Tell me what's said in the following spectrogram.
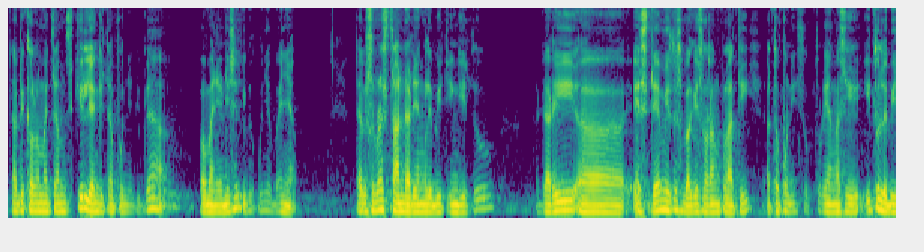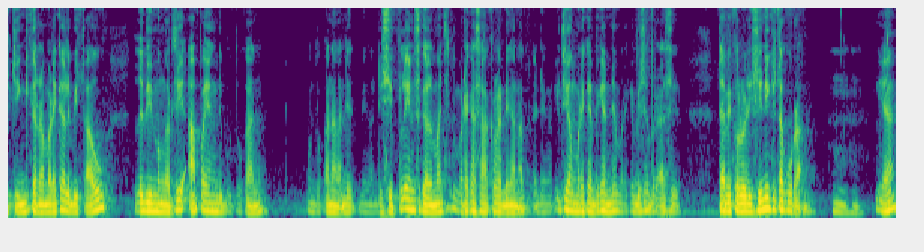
Tapi kalau macam skill yang kita punya juga pemain Indonesia juga punya banyak. Tapi sebenarnya standar yang lebih tinggi itu dari eh, SDM itu sebagai seorang pelatih ataupun instruktur yang ngasih itu lebih tinggi karena mereka lebih tahu, lebih mengerti apa yang dibutuhkan untuk anak dengan disiplin segala macam itu mereka sakral dengan dengan itu yang mereka bikin dan mereka bisa berhasil. Tapi kalau di sini kita kurang, ya.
